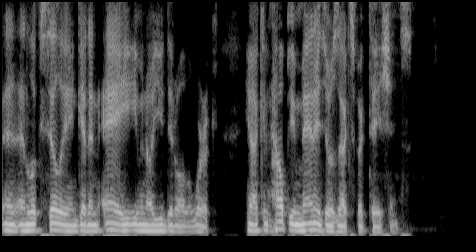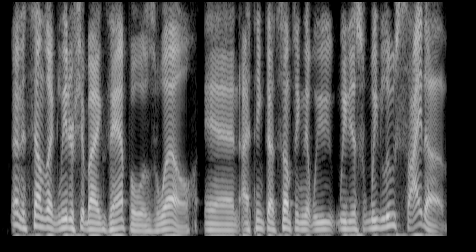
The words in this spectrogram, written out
and, and look silly and get an A, even though you did all the work. You know, I can help you manage those expectations. And it sounds like leadership by example as well. And I think that's something that we, we just, we lose sight of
